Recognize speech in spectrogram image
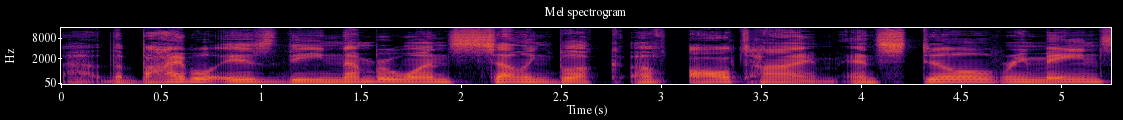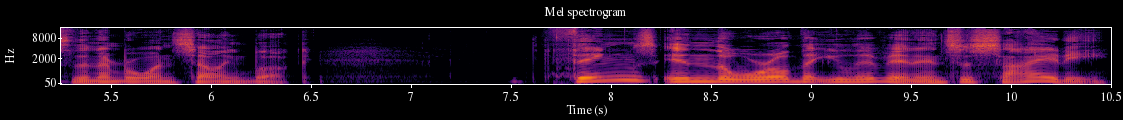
Uh, the Bible is the number one selling book of all time and still remains the number one selling book. Things in the world that you live in, in society,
